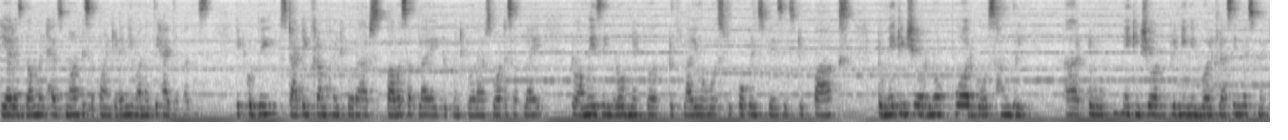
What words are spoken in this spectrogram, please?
TRS government has not disappointed any one of the Hyderabadis. It could be starting from 24 hours power supply to 24 hours water supply to amazing road network to flyovers to open spaces to parks to making sure no poor goes hungry uh, to making sure bringing in world class investment.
